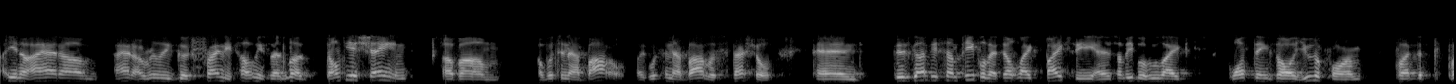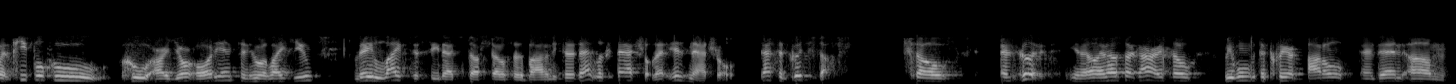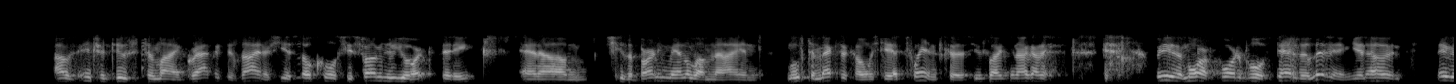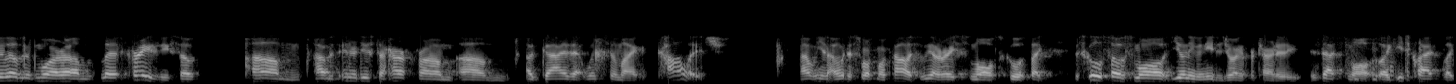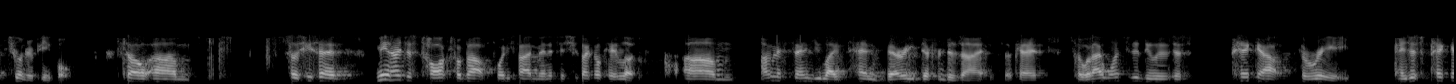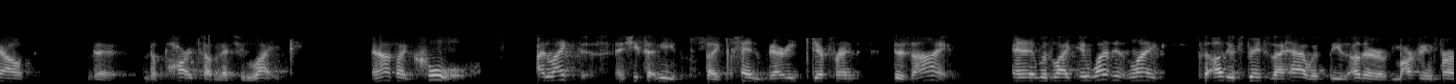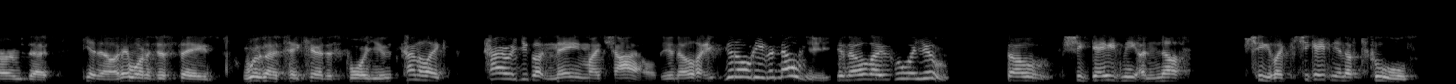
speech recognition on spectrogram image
uh, you know, I had um I had a really good friend. He told me he said, look, don't be ashamed of um of what's in that bottle. Like what's in that bottle is special. And there's gonna be some people that don't like spicy, and some people who like want things all uniform. But the, but people who who are your audience and who are like you, they like to see that stuff settle to the bottom because that looks natural. That is natural. That's the good stuff. So it's good, you know. And I was like, all right. So we went with the clear bottle, and then um, I was introduced to my graphic designer. She is so cool. She's from New York City, and um, she's a Burning Man alumni. And moved to Mexico when she had twins because she's like, you know, I got to, we need a more affordable standard of living, you know, and maybe a little bit more um, less crazy. So um, I was introduced to her from um, a guy that went to my college. I, you know, I went to Swarthmore College. We got a very small school. It's like the school's so small, you don't even need to join a fraternity. It's that small. like each class is like 200 people. So, um, so she said, me and her just talked for about 45 minutes, and she's like, okay, look, um, I'm going to send you like 10 very different designs, okay? So what I want you to do is just pick out three and just pick out the the parts of them that you like. And I was like, cool. I like this. And she sent me like 10 very different designs. And it was like, it wasn't like the other experiences I had with these other marketing firms that, you know, they want to just say, we're going to take care of this for you. It's kind of like, how are you to name my child? You know, like you don't even know me. You know, like who are you? So she gave me enough. She like she gave me enough tools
